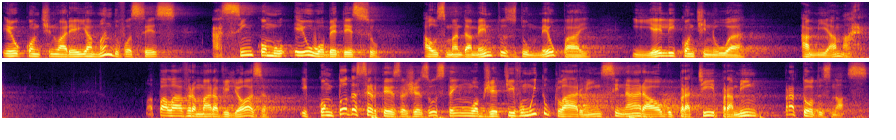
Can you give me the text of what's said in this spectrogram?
eu continuarei amando vocês, assim como eu obedeço aos mandamentos do meu Pai e Ele continua a me amar. Uma palavra maravilhosa e com toda certeza Jesus tem um objetivo muito claro em ensinar algo para ti, para mim, para todos nós.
